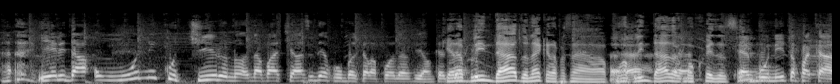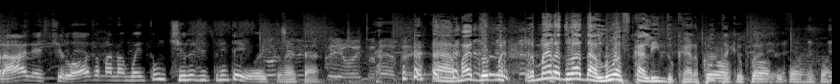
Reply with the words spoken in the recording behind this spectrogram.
E ele dá um único tiro no- na bateasa e derruba aquela porra do avião. Quer Que era dizer, blindado, né? Que era pra ser uma porra blindada, alguma coisa assim. é né? bonita pra caralho, é estilosa, mas não aguenta um tiro de 38, né, cara? 38, né, velho? Ah, mas, do, mas, mas ela do lado da lua fica lindo, cara. Puta Ficou, que pariu. Ficou, ficou.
